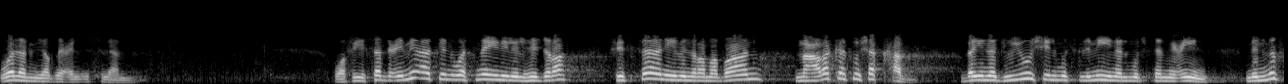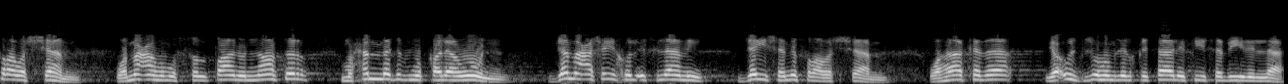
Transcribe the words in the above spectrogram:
ولم يضع الإسلام. وفي سبعمائة واثنين للهجرة في الثاني من رمضان معركة شكحب بين جيوش المسلمين المجتمعين من مصر والشام ومعهم السلطان الناصر محمد بن قلاوون. جمع شيخ الإسلام جيش مصر والشام وهكذا يؤزهم للقتال في سبيل الله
